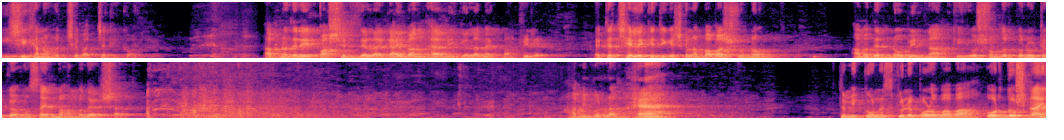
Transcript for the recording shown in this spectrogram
কি শেখানো হচ্ছে বাচ্চাকে কর আপনাদের এই পাশের জেলায় গাইবান্ধায় আমি গেলাম এক মাহফিলে। একটা ছেলেকে জিজ্ঞেস করলাম, বাবা, শুনো, আমাদের নবীর নাম কি? ও সুন্দর করে উঠে কয়, হোসাইন মোহাম্মদ এরশাদ। আমি বললাম হ্যাঁ? তুমি কোন স্কুলে পড়ো বাবা? ওর দোষ নাই।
